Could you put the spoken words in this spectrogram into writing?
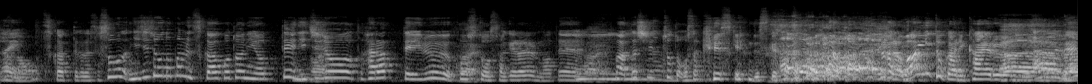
あの使ってください。そう日常のものに使うことによって日常払っているコストを下げられるので、はい。まあ、私ちょっとお酒好きなんですけど。だ。からワインとかに変えるんですよね。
